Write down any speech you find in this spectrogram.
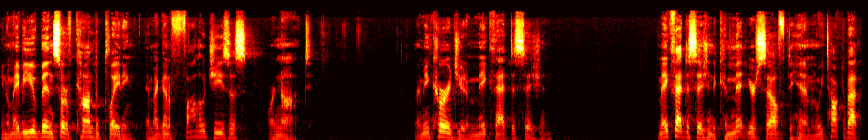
You know, maybe you've been sort of contemplating am I going to follow Jesus or not? Let me encourage you to make that decision. Make that decision to commit yourself to Him. And we talked about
